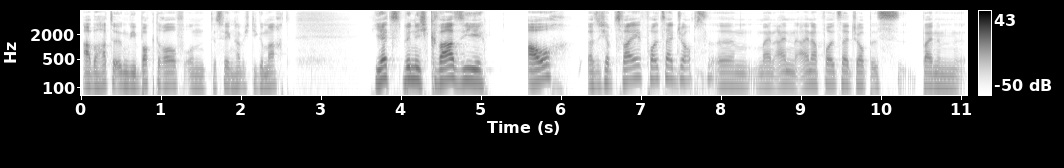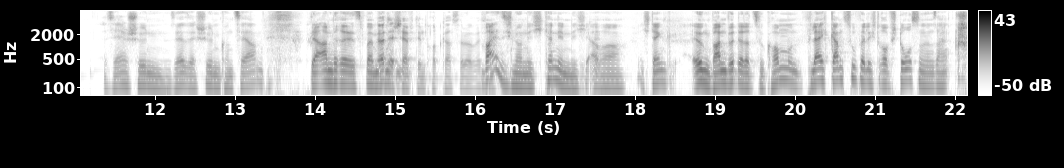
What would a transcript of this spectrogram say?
Aber hatte irgendwie Bock drauf und deswegen habe ich die gemacht. Jetzt bin ich quasi auch, also ich habe zwei Vollzeitjobs. Ähm, mein ein, einer Vollzeitjob ist bei einem sehr schönen, sehr, sehr schönen Konzern. Der andere ist beim Hört der Chef den Podcast oder was? Weiß ich noch nicht, ich kenne den nicht, Okay. aber ich denke, irgendwann wird er dazu kommen und vielleicht ganz zufällig drauf stoßen und dann sagen, ah,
